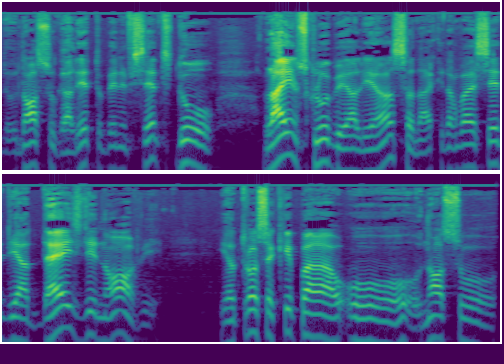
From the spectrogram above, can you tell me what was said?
do nosso galeto beneficente do Lions Clube Aliança, né, que não vai ser dia 10 de nove eu trouxe aqui para o, nosso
